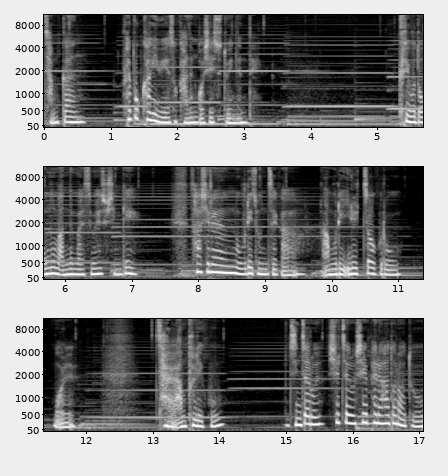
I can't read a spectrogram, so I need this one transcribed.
잠깐 회복하기 위해서 가는 것일 수도 있는데. 그리고 너무 맞는 말씀을 해주신 게 사실은 우리 존재가 아무리 일적으로 뭘 잘 안 풀리고 진짜로 실제로 실패를 하더라도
